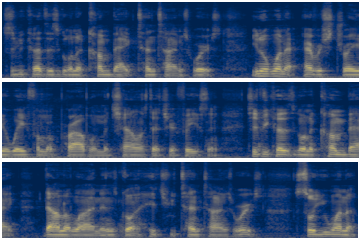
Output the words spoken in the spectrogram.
just because it's going to come back 10 times worse. You don't want to ever stray away from a problem, a challenge that you're facing, just because it's going to come back down the line and it's going to hit you 10 times worse. So you want to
